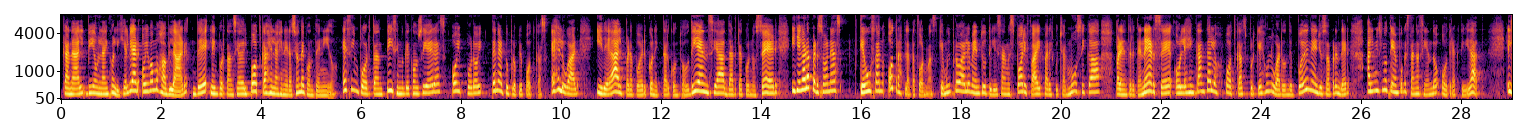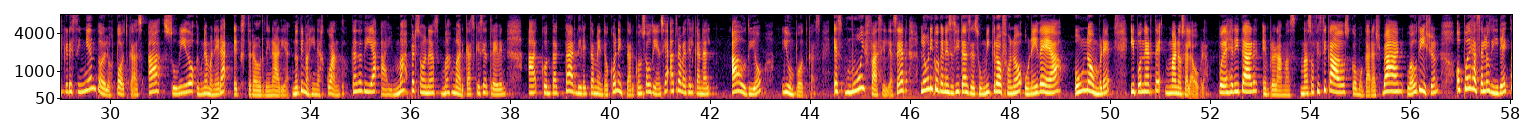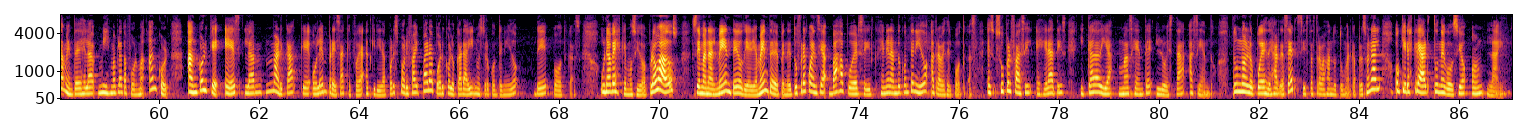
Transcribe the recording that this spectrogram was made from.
canal Be Online con Ligia Alviar. Hoy vamos a hablar de la importancia del podcast en la generación de contenido. Es importantísimo que consideres hoy por hoy tener tu propio podcast. Es el lugar ideal para poder conectar con tu audiencia, darte a conocer y llegar a personas que usan otras plataformas, que muy probablemente utilizan Spotify para escuchar música, para entretenerse o les encantan los podcasts porque es un lugar donde pueden ellos aprender al mismo tiempo que están haciendo otra actividad. El crecimiento de los podcasts ha subido de una manera extraordinaria. No te imaginas cuánto. Cada día hay más personas, más marcas que se atreven a contactar directamente o conectar con su audiencia a través del canal audio y un podcast. Es muy fácil de hacer. Lo único que necesitas es un micrófono, una idea, un nombre y ponerte manos a la obra. Puedes editar en programas más sofisticados como GarageBand o Audition o puedes hacerlo directamente desde la misma plataforma Anchor. Anchor que es la marca que, o la empresa que fue adquirida por Spotify para poder colocar ahí nuestro contenido de podcast. Una vez que hemos sido aprobados, semanalmente o diariamente, depende de tu frecuencia, vas a poder seguir generando contenido a través del podcast. Es súper fácil, es gratis y cada día más gente lo está haciendo. Tú no lo puedes dejar de hacer si estás trabajando tu marca personal o quieres crear tu negocio online.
